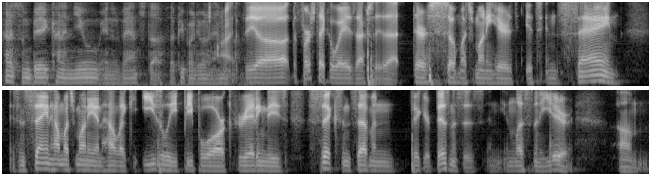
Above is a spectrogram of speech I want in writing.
Kind of some big, kind of new and advanced stuff that people are doing on Amazon. right. The uh, the first takeaway is actually that there's so much money here. It's insane. It's insane how much money and how like easily people are creating these six and seven figure businesses in, in less than a year. Um,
